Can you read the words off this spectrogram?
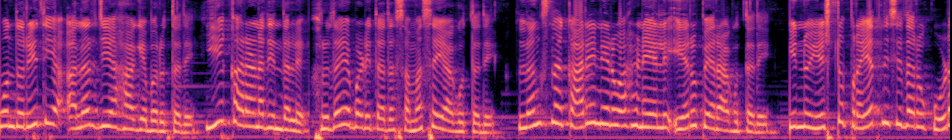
ಒಂದು ರೀತಿಯ ಅಲರ್ಜಿಯ ಹಾಗೆ ಬರುತ್ತದೆ. ಈ ಕಾರಣದಿಂದಲೇ ಹೃದಯ ಬಡಿತದ ಸಮಸ್ಯೆಯಾಗುತ್ತದೆ. ಲಂಗ್ಸ್ನ ಕಾರ್ಯನಿರ್ವಹಣೆಯಲ್ಲಿ ಏರುಪೇರಾಗುತ್ತದೆ. ಇನ್ನು ಎಷ್ಟು ಪ್ರಯತ್ನಿಸಿದರೂ ಕೂಡ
